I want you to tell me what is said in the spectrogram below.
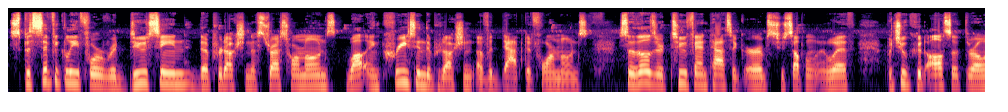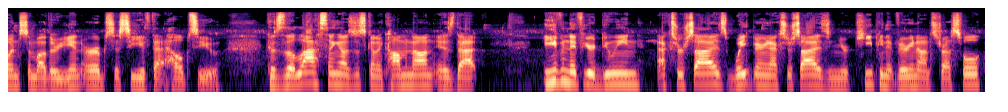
specifically for reducing the production of stress hormones while increasing the production of adaptive hormones. So those are two fantastic herbs to supplement with, but you could also throw in some other yin herbs to see if that helps you. Because the last thing I was just going to comment on is that even if you're doing exercise, weight bearing exercise, and you're keeping it very non stressful,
